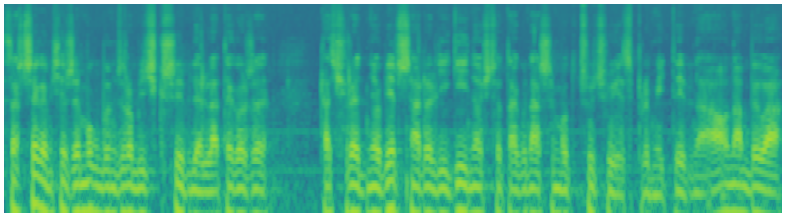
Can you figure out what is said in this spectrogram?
zastrzegłem się, że mógłbym zrobić krzywdę, dlatego że ta średniowieczna religijność to tak w naszym odczuciu jest prymitywna, a ona była,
